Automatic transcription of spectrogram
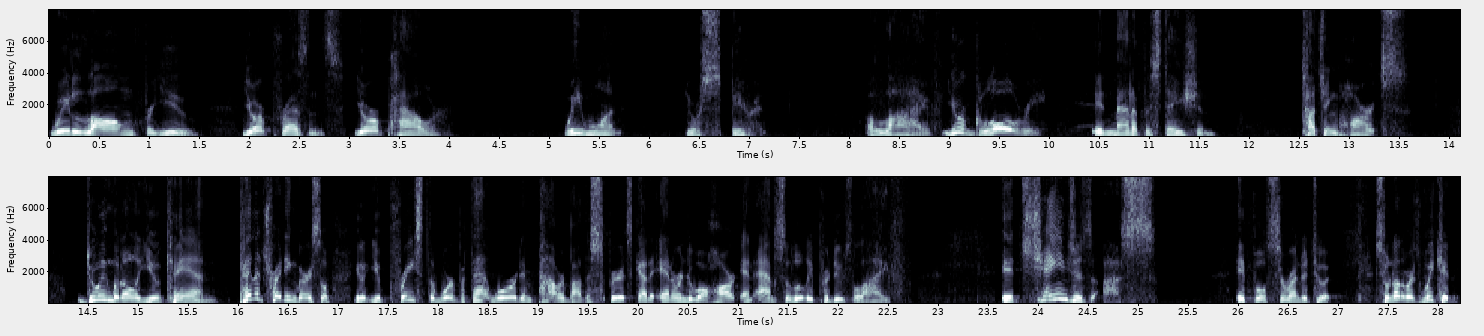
We long for you, your presence, your power. We want your spirit alive, your glory in manifestation, touching hearts, doing what only you can, penetrating very slow. You know, you preach the word, but that word empowered by the Spirit's got to enter into a heart and absolutely produce life. It changes us if we'll surrender to it. So, in other words, we could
